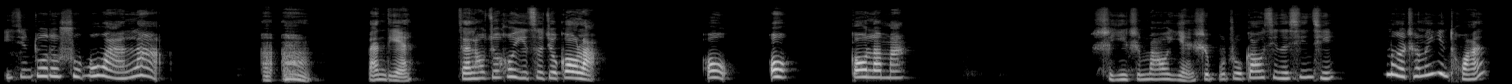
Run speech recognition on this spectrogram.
已经多的数不完了。斑点，再捞最后一次就够了。哦哦，够了吗？十一只猫掩饰不住高兴的心情，乐成了一团。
